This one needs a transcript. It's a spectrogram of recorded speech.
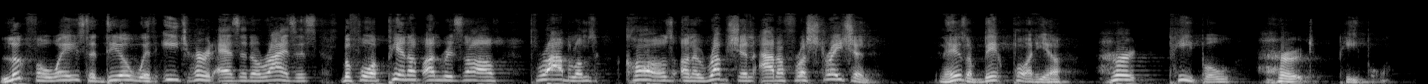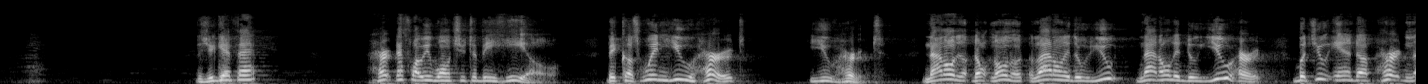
Look for ways to deal with each hurt as it arises before pent up unresolved problems cause an eruption out of frustration. And here's a big point here. Hurt people hurt people. Did you get that? Hurt. That's why we want you to be healed. Because when you hurt, you hurt. Not only, don't, not only do you, not only do you hurt, but you end up hurting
